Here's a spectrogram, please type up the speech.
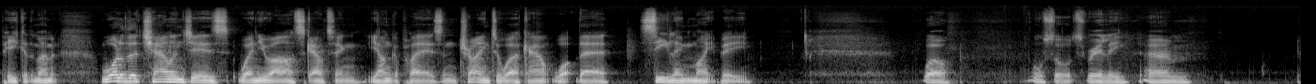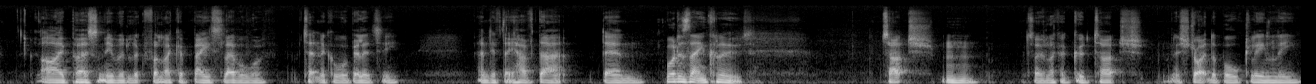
peak at the moment? What are the challenges when you are scouting younger players and trying to work out what their ceiling might be? Well, all sorts really. Um, I personally would look for like a base level of technical ability, and if they have that, then What does that include? touch. hmm So like a good touch, they strike the ball cleanly.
